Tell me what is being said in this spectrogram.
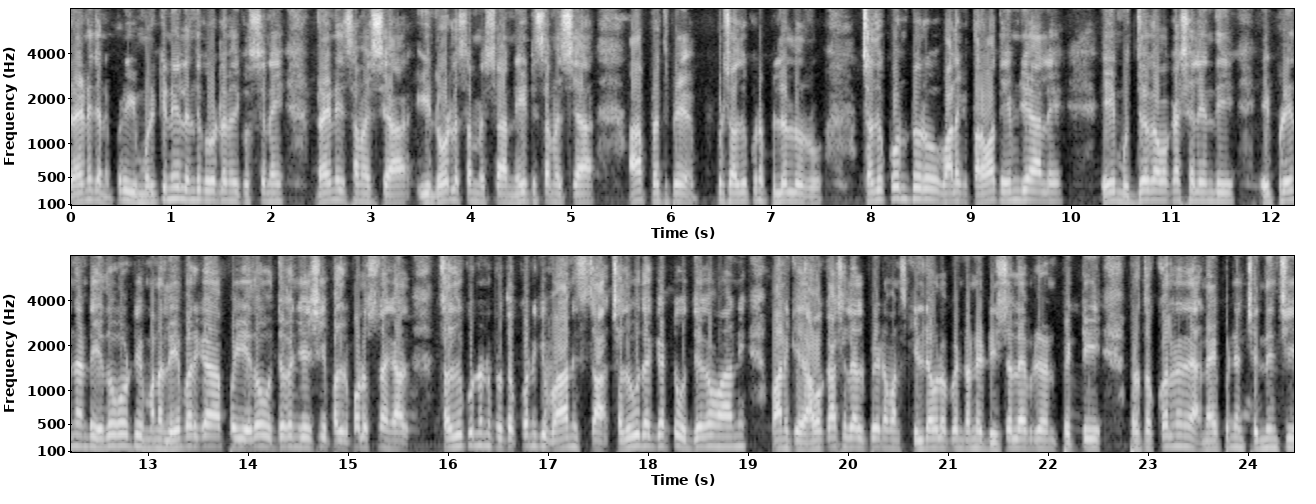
డ్రైనేజ్ అని. ఇప్పుడు ఈ మురికి నీళ్ళు ఎందుకు రోడ్ల మీదకి వస్తున్నాయి? డ్రైనేజ్ సమస్య ఈ రోడ్ల సమస్య నీటి సమస్య ప్రతి ఇప్పుడు చదువుకున్న పిల్లలు చదువుకుంటారు వాళ్ళకి తర్వాత ఏం చేయాలి? ఏం ఉద్యోగ అవకాశాలు ఏంది? ఇప్పుడు ఏంటంటే ఏదో ఒకటి మన లేబర్గా పోయి ఏదో ఉద్యోగం చేసి పది రూపాయలు వస్తున్నాయి కాదు చదువుకుంటున్న ప్రతి ఒక్కరికి వాని చదువు తగ్గట్టు ఉద్యోగం అని వానికి అవకాశాలు కల్పించడం మన స్కిల్ డెవలప్మెంట్ అనే డిజిటల్ లైబ్రరీ అని పెట్టి ప్రతి ఒక్కరిని నైపుణ్యం చెందించి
